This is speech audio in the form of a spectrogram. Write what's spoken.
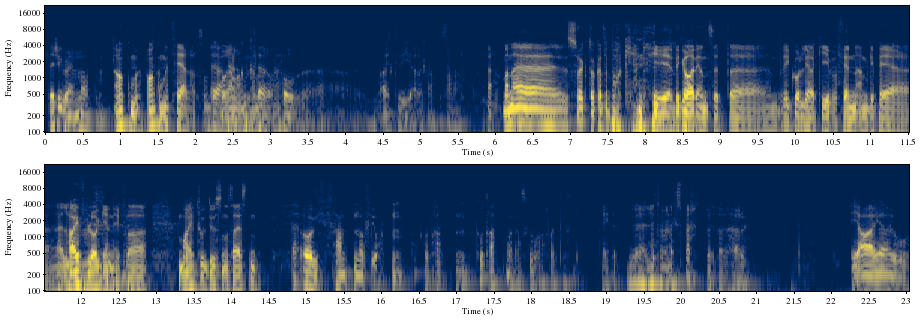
det er ikke Graham Norton. Ja, han for han kommenterer det, sant? Ja, han kommenterer for uh, ITV eller hva som sender. Ja, men eh, søk dere tilbake igjen i The Guardian sitt eh, rikholdige arkiv og finn MGP eh, live-bloggen fra mai 2016. Og 15 og 14 og 13. Jeg tror 13 var ganske bra, faktisk. Riktig. Du er litt av en ekspert på dette her, du. Ja, jeg er jo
